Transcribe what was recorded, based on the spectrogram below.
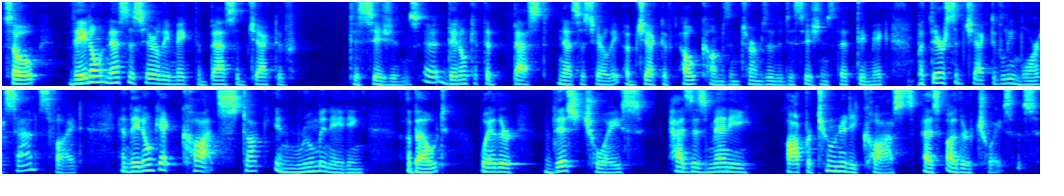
So they don't necessarily make the best objective decisions. Uh, they don't get the best necessarily objective outcomes in terms of the decisions that they make, but they're subjectively more satisfied. And they don't get caught stuck in ruminating about whether this choice has as many opportunity costs as other choices.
